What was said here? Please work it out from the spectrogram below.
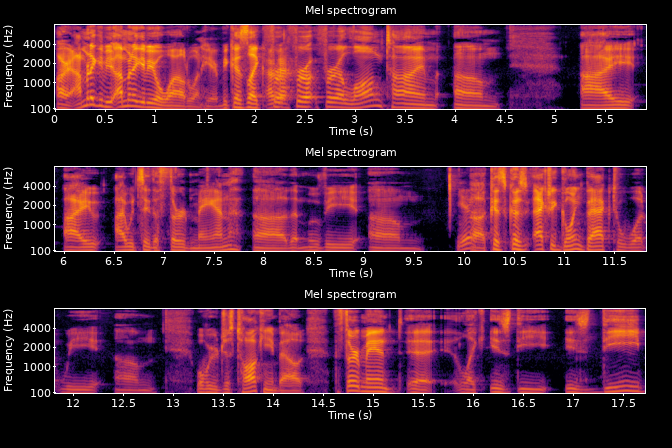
All right, I'm going to give you I'm to give you a wild one here because like for Okay. for for a long time um I I I would say The Third Man, uh that movie um Yeah. because because actually going back to what we um what we were just talking about, the Third Man uh, like is the is the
